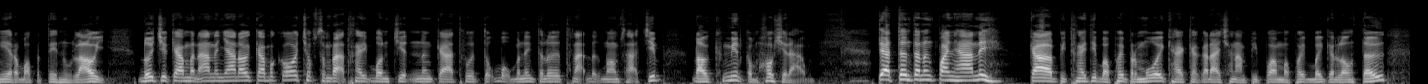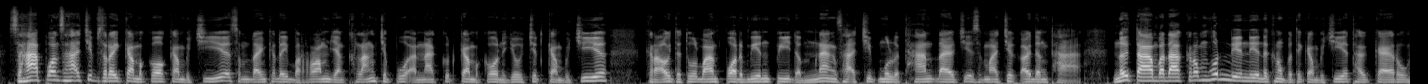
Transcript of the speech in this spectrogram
ងាររបស់ប្រទេសនោះឡើយដោយជាការមិនអនុញ្ញាតឲ្យកម្មករឈប់សម្រាកថ្ងៃបុណ្យជាតិនិងការធ្វើទុកបុកម្នេញទៅលើថ្នាក់ដឹកនាំសហជីពដោយគ្មានកំហុសជាដើមតែទន្ទឹមទៅនឹងបញ្ហានេះ កាលពីថ្ងៃទី26ខែកក្កដាឆ្នាំ2023កន្លងទៅសហព័ន្ធសហជីពសេរីកម្មករកម្ពុជាសម្ដែងក្តីបារម្ភយ៉ាងខ្លាំងចំពោះអនាគតកម្មករនយោជិតកម្ពុជាក្រោយទទួលបានព័ត៌មានពីតំណាងសហជីពមូលដ្ឋានដែលជាសមាជិកឲ្យដឹងថានៅតាមបណ្ដាក្រុមហ៊ុននានានៅក្នុងប្រទេសកម្ពុជាត្រូវកែរោង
